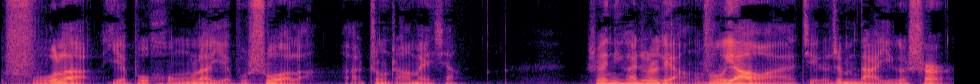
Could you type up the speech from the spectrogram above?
浮了，也不红了，也不硕了啊，正常脉象。所以你看，就两副药啊，解决这么大一个事儿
